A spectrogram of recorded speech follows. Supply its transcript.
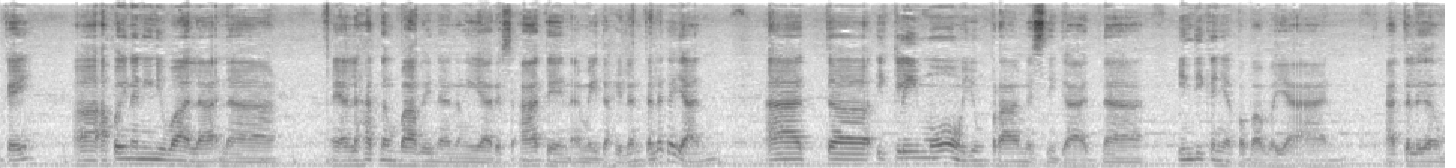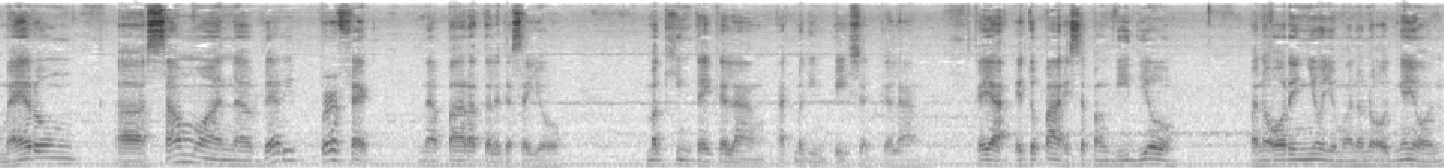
Okay? Uh, ako ay naniniwala na ay, lahat ng bagay na nangyayari sa atin ay may dahilan talaga yan at uh, i-claim mo yung promise ni God na hindi kanya pababayaan. At talagang mayroong uh, someone na very perfect na para talaga sa iyo. Maghintay ka lang at maging patient ka lang. Kaya ito pa, isa pang video. Panoorin nyo yung mga nanonood ngayon.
